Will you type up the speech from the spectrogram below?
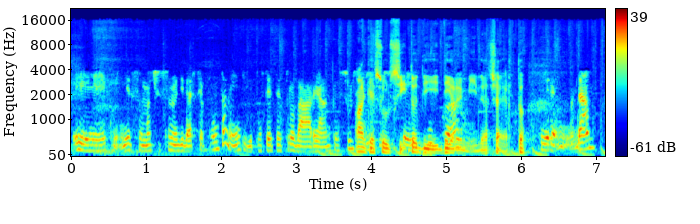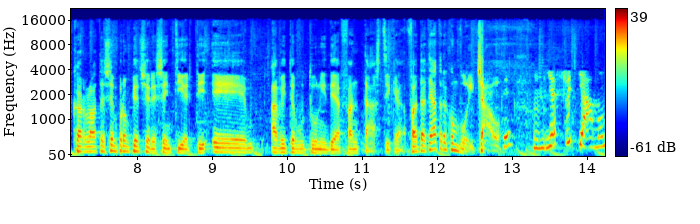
e quindi insomma ci sono diversi appuntamenti, li potete trovare anche sul Anche sito, sul sito di, di Remida, certo. di Remida. Carlotta, è sempre un piacere sentirti e avete avuto un'idea fantastica. Fantateatro è con voi, ciao! Vi aspettiamo,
